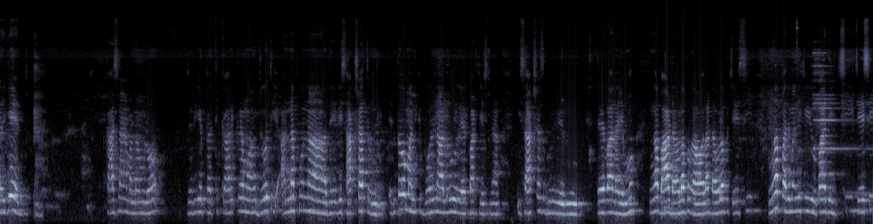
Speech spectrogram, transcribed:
జరిగే కాశీనారాయణ మండలంలో జరిగే ప్రతి కార్యక్రమం జ్యోతి అన్నపూర్ణ దేవి సాక్షాత్ ఉంది. ఎంతో మందికి భోజనాలు ఏర్పాటు చేసిన ఈ సాక్షాత్ గు- దేవాలయము ఇంకా బాగా డెవలప్ కావాలా? డెవలప్ చేసి ఇంకా పది మందికి ఉపాధి ఇచ్చి చేసి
